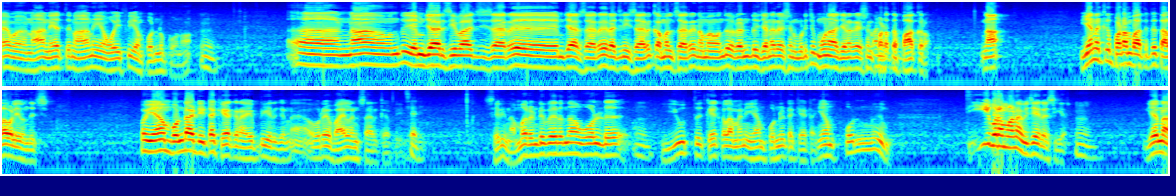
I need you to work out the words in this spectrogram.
ஏன் நான் நேற்று நானும் என் ஒய்ஃபு என் பொண்ணு போனோம். நான் வந்து MGR Sivaji sir MGR sir Rajini sir Kamal sir நம்ம வந்து ரெண்டு ஜெனரேஷன் முடிச்சு மூணாவது ஜெனரேஷன் படத்தை பார்க்குறோம் நான் எனக்கு படம் பார்த்துட்டு தலைவலி வந்துச்சு. இப்போ என் பொண்டாட்டிகிட்ட கேட்குறேன் எப்படி இருக்குன்னா? ஒரே வயலன்ஸாக இருக்குது அப்படின்னு. சரி. சரி நம்ம ரெண்டு பேரும் தான் ஓல்டு யூத்து கேட்கலாமேன்னு என் பொண்ணுகிட்ட கேட்டேன். என் பொண்ணு தீவிரமான விஜய் ரசிகர். ஏன்னா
